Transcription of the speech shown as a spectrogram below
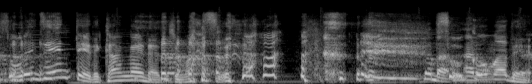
それ前提で考えないでしょまずまあまあそこまで。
